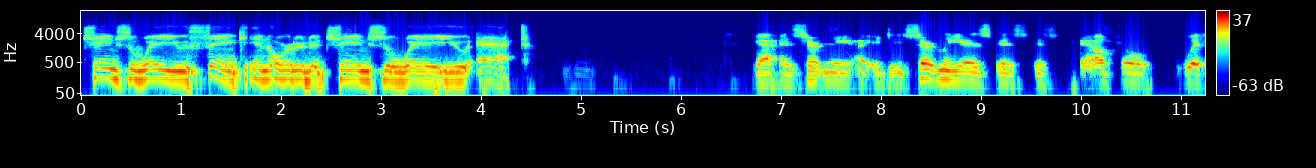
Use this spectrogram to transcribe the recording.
change the way you think in order to change the way you act. Yeah, and certainly uh, it, it certainly is is is helpful with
